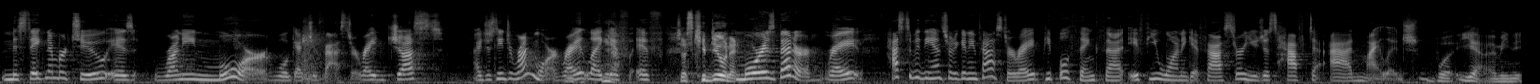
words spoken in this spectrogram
mistake number two is running more will get you faster right just i just need to run more right mm-hmm. like Yeah. if if Just keep doing it. more is better right has to be the answer to getting faster right? People think that if you want to get faster you just have to add mileage. Well, yeah, I mean,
